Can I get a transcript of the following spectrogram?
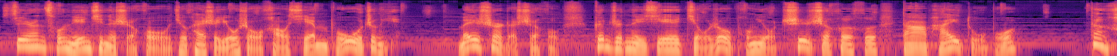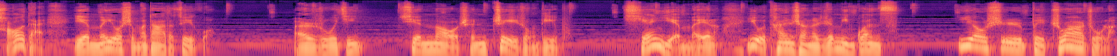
虽然从年轻的时候就开始游手好闲、不务正业，没事的时候跟着那些酒肉朋友吃吃喝喝、打牌赌博，但好歹也没有什么大的罪过。而如今却闹成这种地步，钱也没了，又摊上了人命官司，要是被抓住了，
